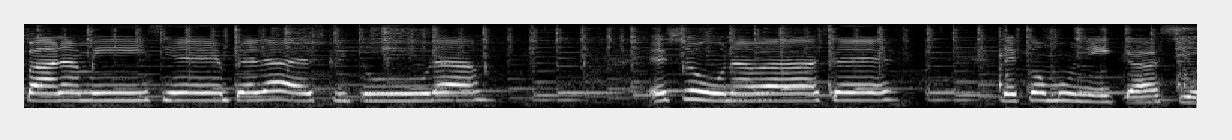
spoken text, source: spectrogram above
Para mí siempre la escritura es una base de comunicación.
